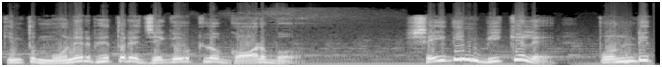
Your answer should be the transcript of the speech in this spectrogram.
কিন্তু মনের ভেতরে জেগে উঠল গর্ব। সেই দিন বিকেলে পণ্ডিত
